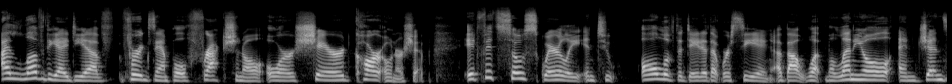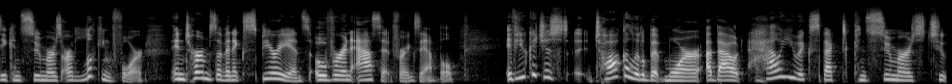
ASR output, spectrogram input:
I love the idea of, for example, fractional or shared car ownership. It fits so squarely into all of the data that we're seeing about what millennial and Gen Z consumers are looking for in terms of an experience over an asset, for example. If you could just uh, talk a little bit more about how you expect consumers to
